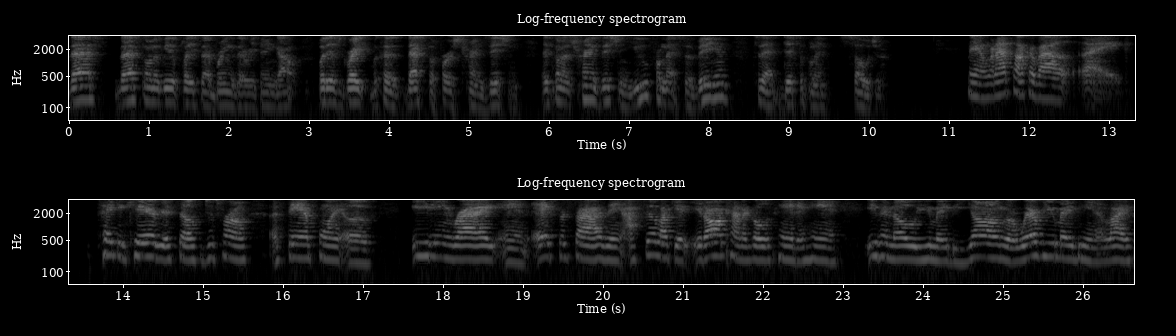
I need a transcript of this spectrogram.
that's that's going to be the place that brings everything out. But it's great because that's the first transition. It's going to transition you from that civilian to that disciplined soldier. Man, when I talk about like taking care of yourself just from a standpoint of eating right and exercising, I feel like it, it all kind of goes hand in hand. Even though you may be young or wherever you may be in life,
